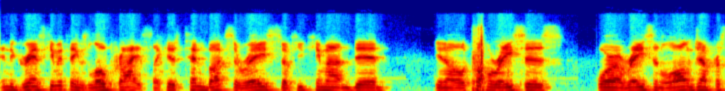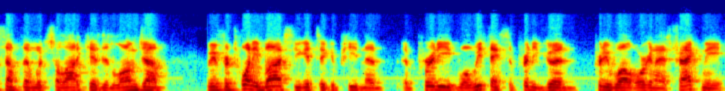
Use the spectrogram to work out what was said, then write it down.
in the grand scheme of things, low price. Like it's ten bucks a race. So if you came out and did, you know, a couple races or a race in a long jump or something, which a lot of kids did long jump. I mean, for twenty bucks, you get to compete in a, a pretty well, we think it's a pretty good, pretty well organized track meet.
